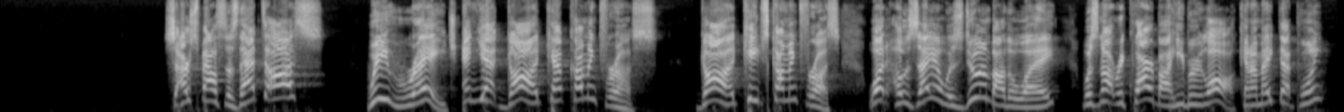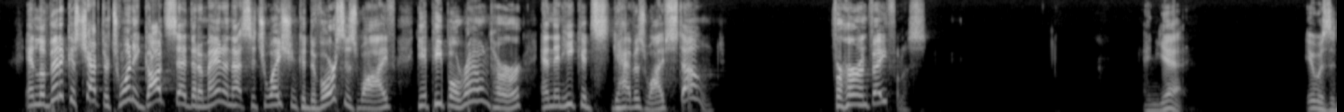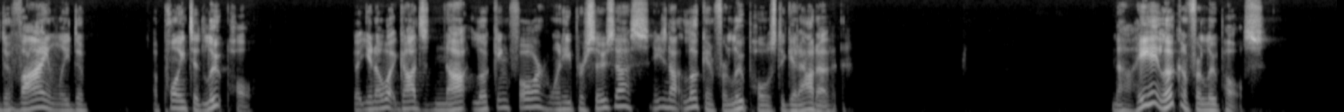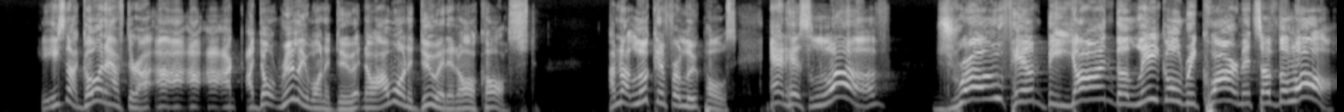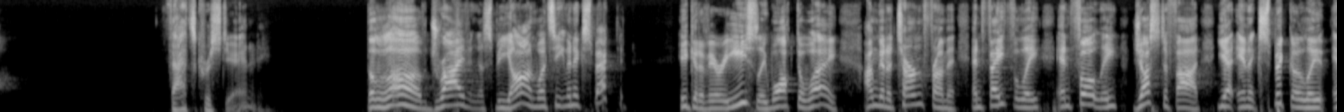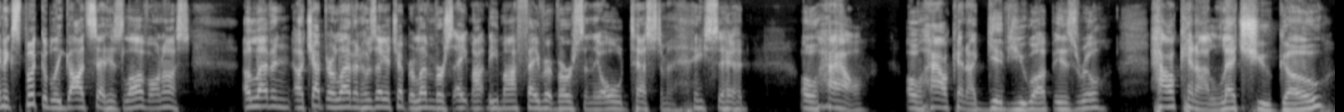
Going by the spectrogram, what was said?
So our spouse does that to us, we rage. And yet God kept coming for us. God keeps coming for us. What Hosea was doing, by the way, was not required by Hebrew law. Can I make that point? In Leviticus chapter 20, God said that a man in that situation could divorce his wife, get people around her, and then he could have his wife stoned for her unfaithfulness. And yet, it was a divinely de- appointed loophole. But you know what God's not looking for when He pursues us? He's not looking for loopholes to get out of it. No, He ain't looking for loopholes. He's not going after, I, I, I, I, don't really want to do it. No, I want to do it at all cost. I'm not looking for loopholes. And His love drove Him beyond the legal requirements of the law. That's Christianity. The love driving us beyond what's even expected. He could have very easily walked away. I'm going to turn from it and faithfully and fully justified. Yet inexplicably, inexplicably God set his love on us. 11, uh, chapter 11, Hosea chapter 11, verse 8 might be my favorite verse in the Old Testament. He said, Oh, how, oh, how can I give you up, Israel? How can I let you go?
